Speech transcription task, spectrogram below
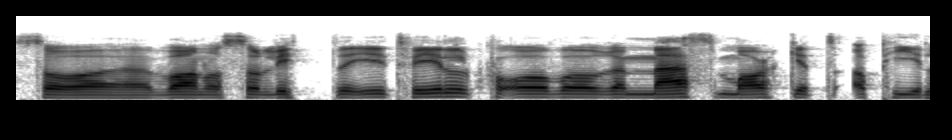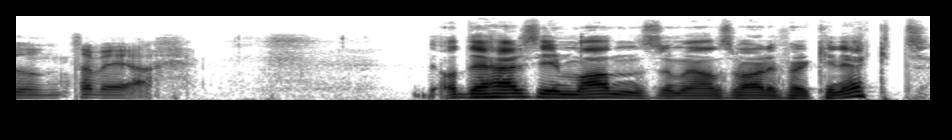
Så eh, var han også litt i tvil på over mass market-appealen til VR. Og det her sier mannen som er ansvarlig for Kinect.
